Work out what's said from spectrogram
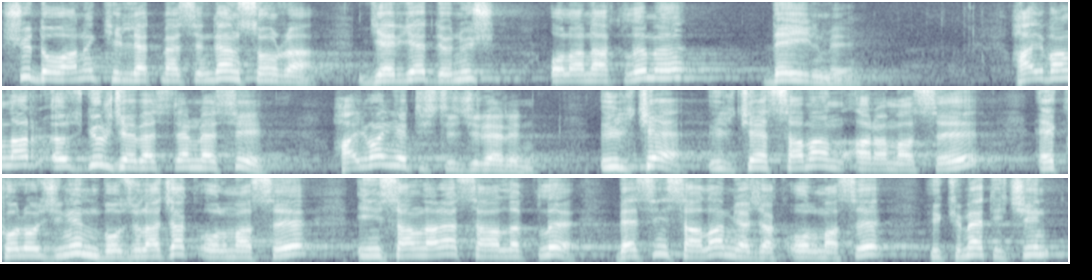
şu doğanın kirletmesinden sonra geriye dönüş olanaklı mı, değil mi? Hayvanlar özgürce beslenmesi, hayvan yetiştiricilerin ülke ülke saman araması, ekolojinin bozulacak olması, insanlara sağlıklı besin sağlamayacak olması hükümet için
